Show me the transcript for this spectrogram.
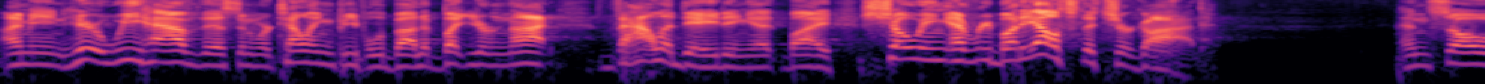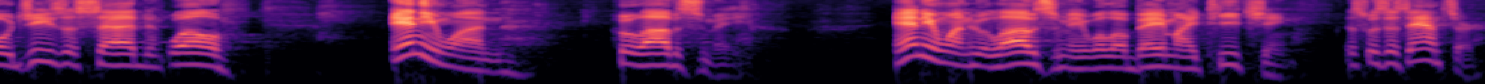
I mean, here we have this and we're telling people about it, but you're not validating it by showing everybody else that you're God. And so Jesus said, Well, anyone who loves me Anyone who loves me will obey my teaching. This was his answer.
